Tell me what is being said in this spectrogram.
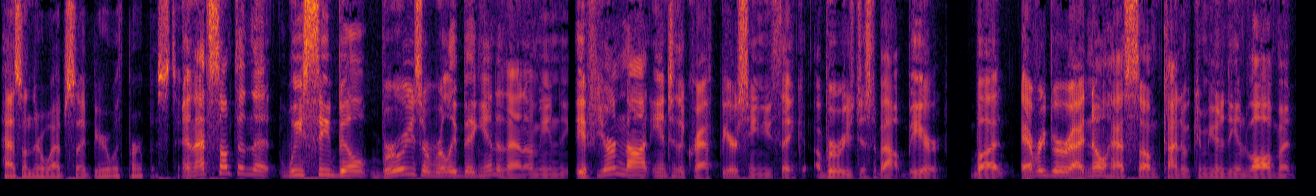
has on their website. Beer with purpose. Tim. And that's something that we see, Bill. Breweries are really big into that. I mean, if you're not into the craft beer scene, you think a brewery's just about beer. But every brewery I know has some kind of community involvement,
